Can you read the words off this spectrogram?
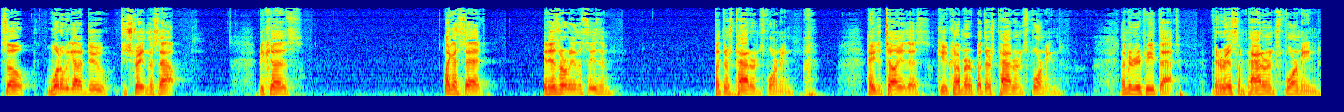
So, what do we got to do to straighten this out? Because, like I said, it is early in the season, but there's patterns forming. Hate to tell you this, cucumber, but there's patterns forming. Let me repeat that. There is some patterns forming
